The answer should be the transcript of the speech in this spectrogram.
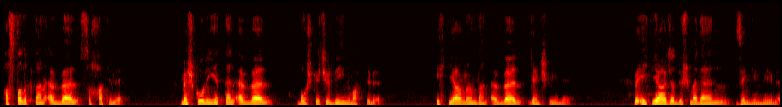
hastalıktan evvel sıhhatini, meşguliyetten evvel boş geçirdiğin vaktini, ihtiyarlığından evvel gençliğini ve ihtiyaca düşmeden zenginliğini.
